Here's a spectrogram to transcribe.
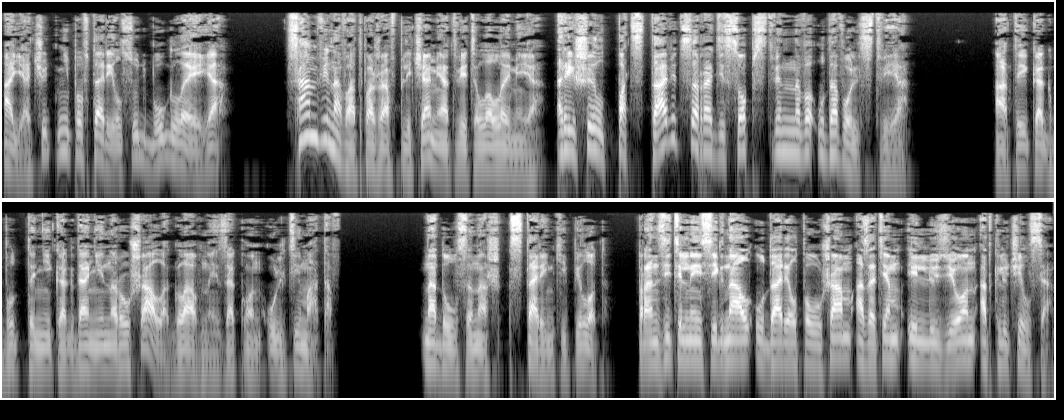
а я чуть не повторил судьбу Глея. «Сам виноват», — пожав плечами, ответила Лемия. «Решил подставиться ради собственного удовольствия». «А ты как будто никогда не нарушала главный закон ультиматов», — надулся наш старенький пилот. Пронзительный сигнал ударил по ушам, а затем иллюзион отключился.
